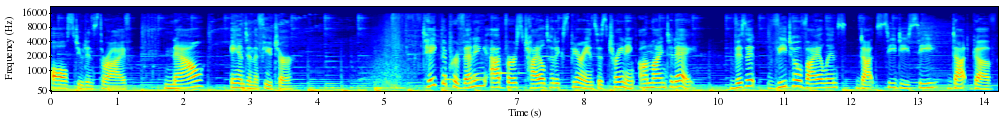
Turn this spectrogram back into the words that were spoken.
all students thrive, now and in the future. Take the Preventing Adverse Childhood Experiences training online today. Visit vetoviolence.cdc.gov.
